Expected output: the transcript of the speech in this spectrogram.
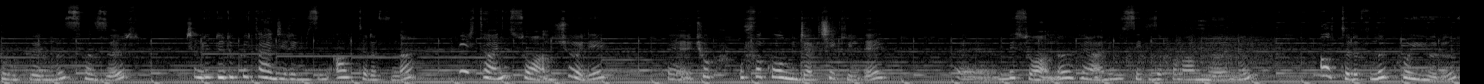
tavuklarımız hazır. Şimdi düdüklü tenceremizin alt tarafına bir tane soğan şöyle e, çok ufak olmayacak şekilde bir soğanı herhalde bir 8'e falan böldüm. Alt tarafına koyuyoruz.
